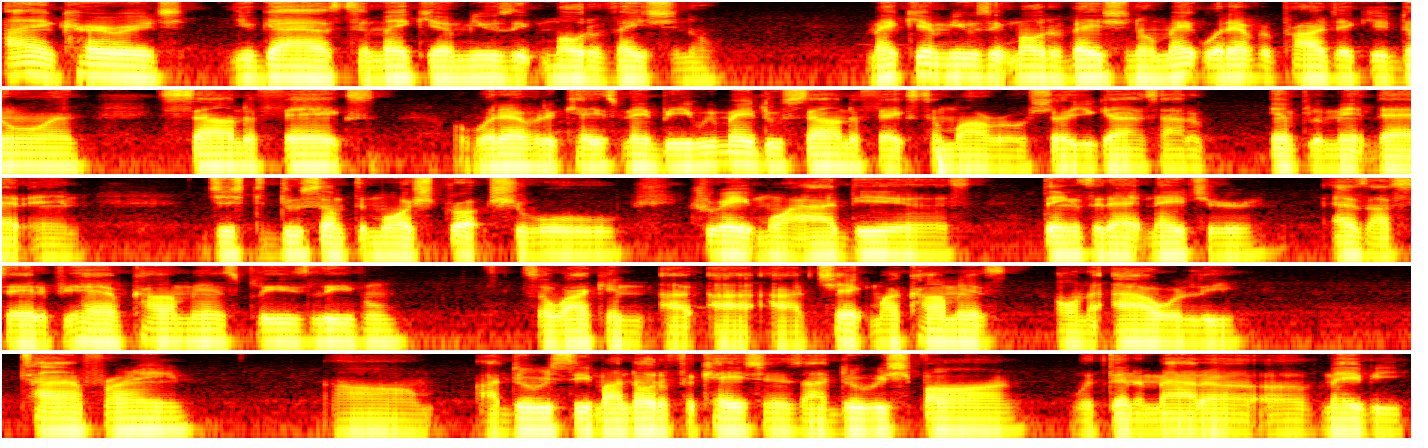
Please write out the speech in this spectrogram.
I encourage you guys to make your music motivational. Make your music motivational. Make whatever project you're doing, sound effects, or whatever the case may be. We may do sound effects tomorrow, show you guys how to implement that and just to do something more structural, create more ideas, things of that nature. As I said, if you have comments, please leave them so I can I, I, I check my comments on the hourly time frame. Um, I do receive my notifications. I do respond within a matter of maybe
